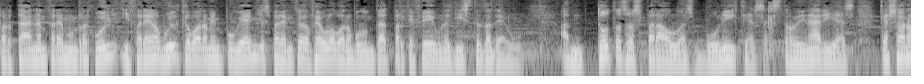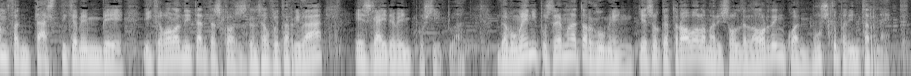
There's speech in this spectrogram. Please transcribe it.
Per tant, en farem un recull i farem avui el que bonament puguem i esperem que agafeu la bona voluntat perquè fer una llista de 10 amb totes les paraules boniques, extraordinàries, que sonen fantàsticament bé i que volen dir tantes coses que ens heu fet arribar, és gairebé impossible. De moment hi posarem un altre argument, que és el que troba la Marisol de la quan busca per internet.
